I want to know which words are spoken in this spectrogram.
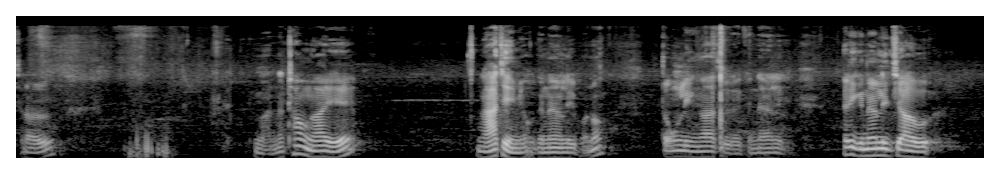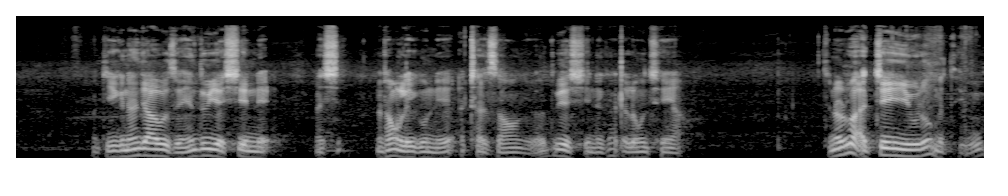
ကျွန်တော်တို့ဒီမှာ2005ရဲ့9ချိန်မြောက်ကဏ္ဍလေးပေါ့နော်345ဆိုတဲ့ကဏ္ဍလေးအဲ့ဒီကဏ္ဍလေးကြာဖို့ဒီကဏ္ဍကြာဖို့ဆိုရင်သူ့ရဲ့ရှင်းနှစ်2004ခုနှစ်အထက်ဆောင်ဆိုတော့သူ့ရဲ့ရှင်းနှစ်ကတစ်လုံးချင်းရကျွန်တော်တို့ကအချိန်ယူတော့မသိဘူး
